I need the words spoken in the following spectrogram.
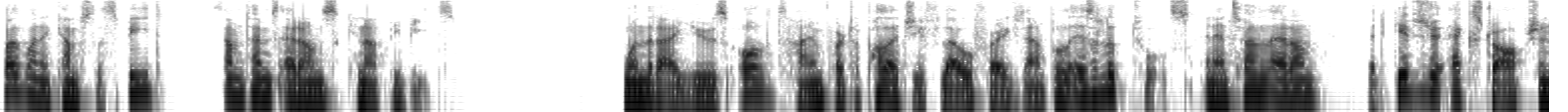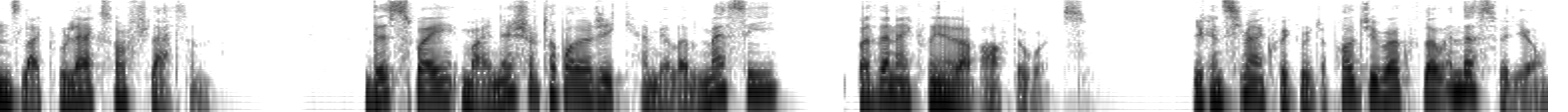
but when it comes to speed, sometimes add-ons cannot be beat. One that I use all the time for topology flow, for example, is Loop Tools, an internal add-on that gives you extra options like relax or flatten. This way, my initial topology can be a little messy, but then I clean it up afterwards. You can see my quick retopology workflow in this video.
